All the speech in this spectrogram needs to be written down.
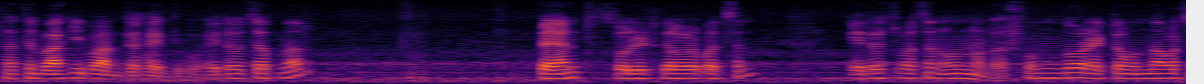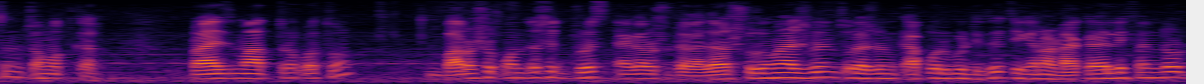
সাথে বাকি পার্ট দেখাই দিব। এটা হচ্ছে আপনার প্যান্ট সলিড কালার পাচ্ছেন। এটা হচ্ছে পাচ্ছেন অন্যটা সুন্দর একটা অন্য পাচ্ছেন, চমৎকার। প্রাইস মাত্র কত? বারোশো পঞ্চাশের ড্রেস, এগারোশো টাকা। যারা শোরুমে আসবেন, চলে আসবেন কাপড় বিটিতে, ঠিকানা Dhaka Elephant Road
